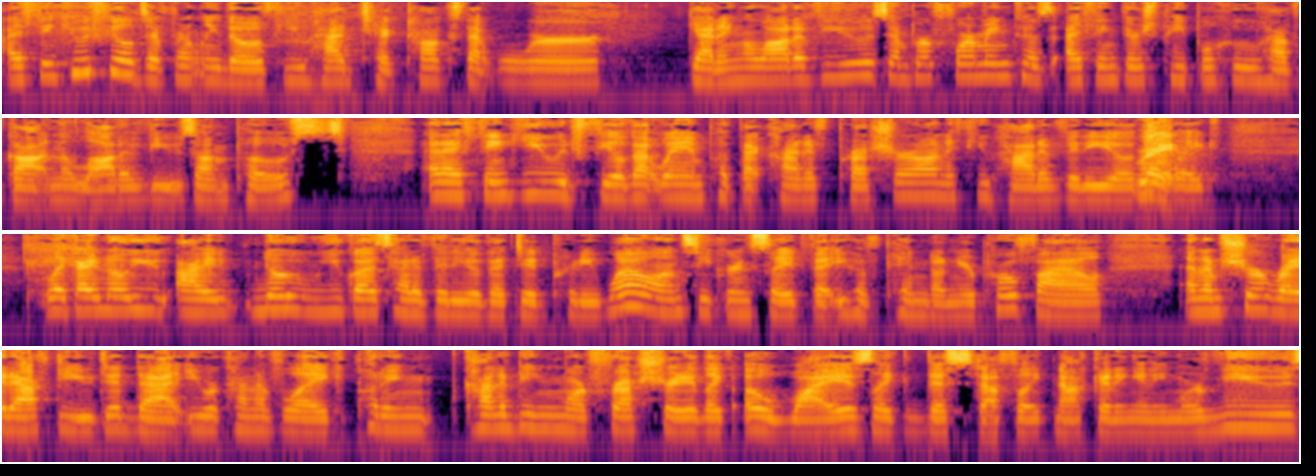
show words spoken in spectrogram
I think you would feel differently though if you had TikToks that were getting a lot of views and performing because I think there's people who have gotten a lot of views on posts and I think you would feel that way and put that kind of pressure on if you had a video that Right. like like I know you I know you guys had a video that did pretty well on Secret and Slate that you have pinned on your profile and I'm sure right after you did that you were kind of like putting kind of being more frustrated like oh why is like this stuff like not getting any more views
